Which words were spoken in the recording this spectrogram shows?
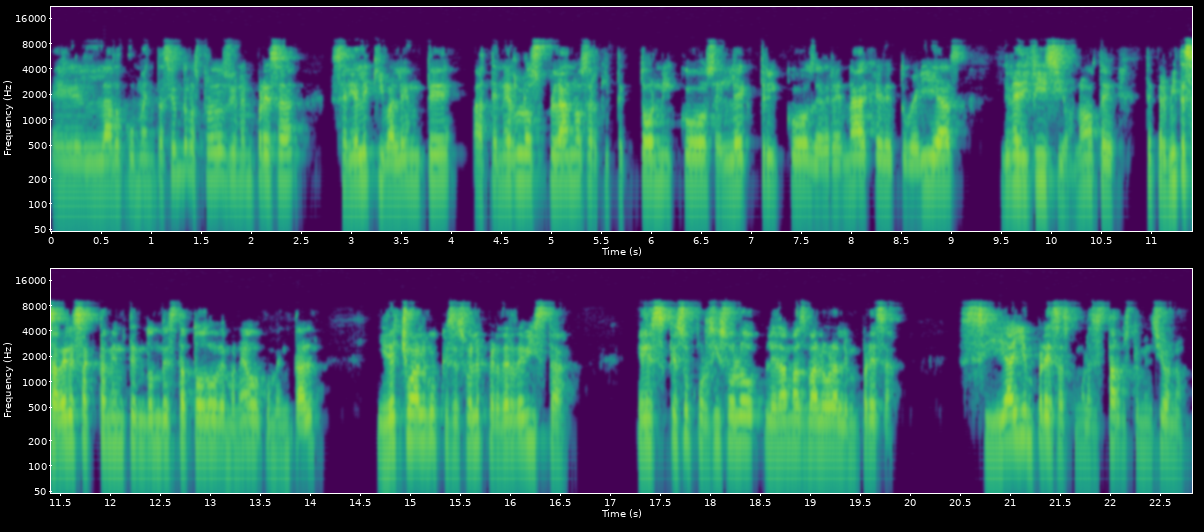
eh, la documentación de los productos de una empresa sería el equivalente a tener los planos arquitectónicos, eléctricos, de drenaje, de tuberías de un edificio, ¿no? Te, te permite saber exactamente en dónde está todo de manera documental. Y de hecho algo que se suele perder de vista es que eso por sí solo le da más valor a la empresa. Si hay empresas como las Starbucks que menciono,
